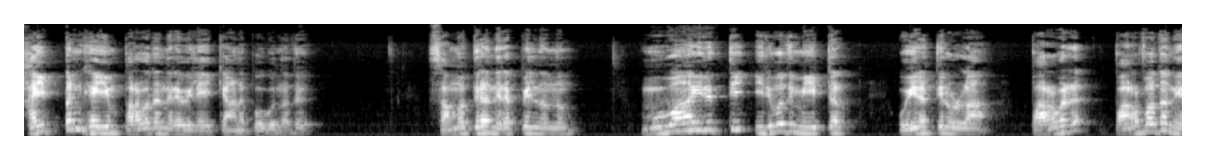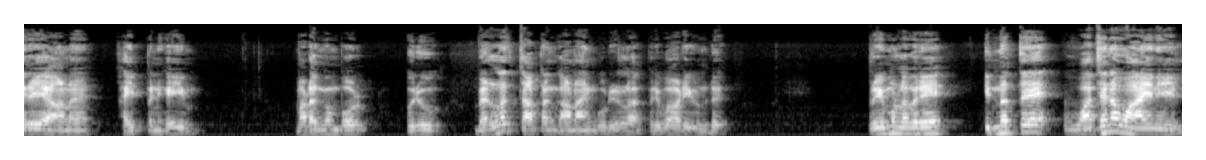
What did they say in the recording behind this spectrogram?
ഹൈപ്പൻ ഹെയും പർവതനിരവിലേക്കാണ് പോകുന്നത്. സമുദ്രനിരപ്പിൽ നിന്നും മൂവായിരത്തി ഇരുപത് മീറ്റർ ഉയരത്തിലുള്ള പർവത പർവതനിരയാണ് ഹൈപ്പൻഹെയും മടങ്ങുമ്പോൾ ഒരു വെള്ളച്ചാട്ടം കാണാൻ കൂടിയുള്ള പരിപാടിയുണ്ട്. പ്രിയമുള്ളവരെ ഇന്നത്തെ വചന വായനയിൽ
